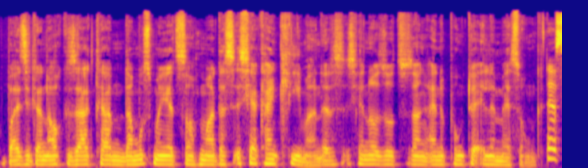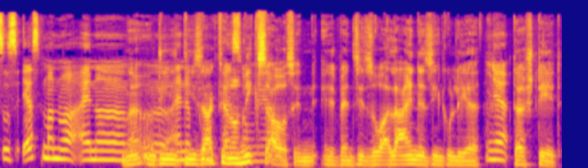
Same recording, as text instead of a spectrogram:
Wobei Sie dann auch gesagt haben, da muss man jetzt nochmal, das ist ja kein Klima, ne? das ist ja nur sozusagen eine punktuelle Messung. Das ist erstmal nur eine. Ne? Und die, eine die sagt ja noch nichts ja. aus, in, wenn sie so alleine singulär ja. da steht.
